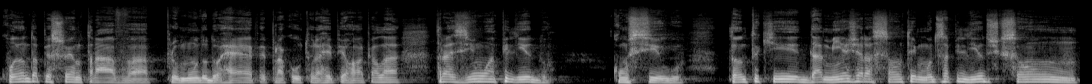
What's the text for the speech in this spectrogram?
quando a pessoa entrava para o mundo do rap, para a cultura hip hop, ela trazia um apelido consigo. Tanto que da minha geração tem muitos apelidos que são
